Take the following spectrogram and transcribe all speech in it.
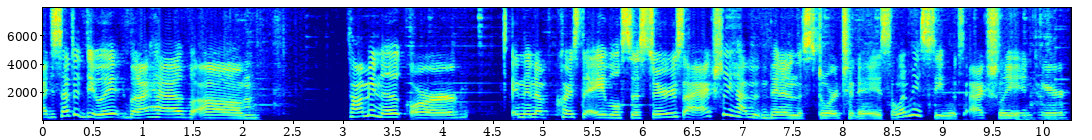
I just have to do it, but I have, um, Tom and Nook or, and then of course the Able sisters. I actually haven't been in the store today, so let me see what's actually in here.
